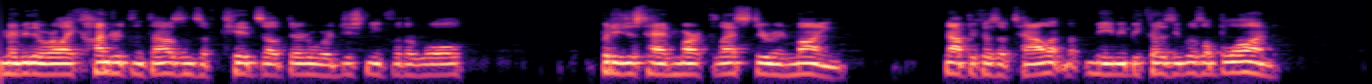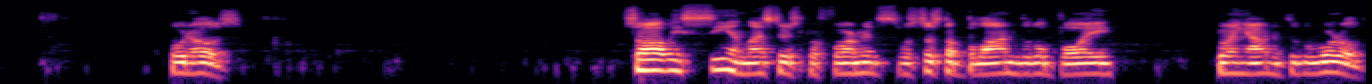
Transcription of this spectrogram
Maybe there were like hundreds and thousands of kids out there who were auditioning for the role, but he just had Mark Lester in mind. Not because of talent, but maybe because he was a blonde. Who knows? So all we see in Lester's performance was just a blonde little boy going out into the world,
